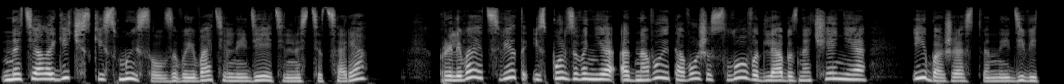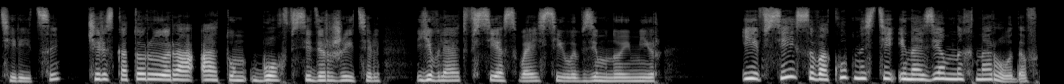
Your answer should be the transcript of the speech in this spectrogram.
На теологический смысл завоевательной деятельности царя проливает свет использование одного и того же слова для обозначения и божественной девятирицы, через которую Ра-Атум, бог вседержитель, являет все свои силы в земной мир, и всей совокупности иноземных народов,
